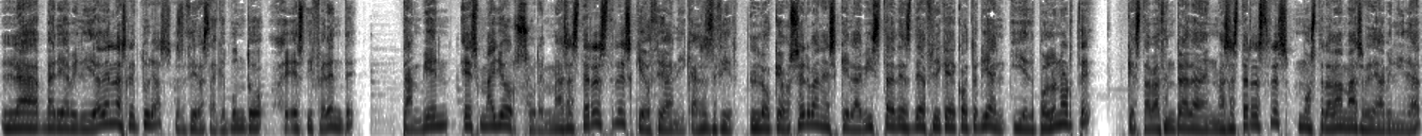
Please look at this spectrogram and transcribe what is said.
La variabilidad en las lecturas, es decir, hasta qué punto es diferente, también es mayor sobre masas terrestres que oceánicas, es decir, lo que observan es que la vista desde África ecuatorial y el Polo Norte, que estaba centrada en masas terrestres, mostraba más variabilidad,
